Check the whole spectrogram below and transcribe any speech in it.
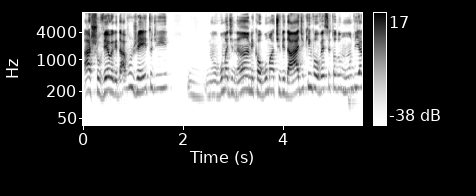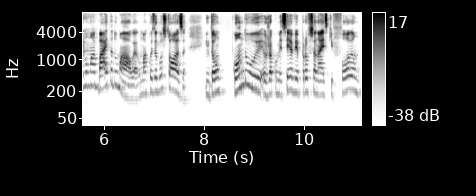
Ah, choveu, ele dava um jeito de hum, alguma dinâmica, alguma atividade que envolvesse todo mundo e era uma baita do mal, era uma coisa gostosa. Então, quando eu já comecei a ver profissionais que foram,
